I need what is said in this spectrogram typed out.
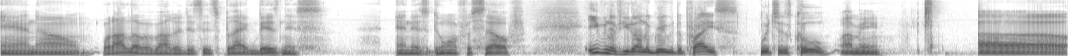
And um, what I love about it is it's black business and it's doing for self. Even if you don't agree with the price, which is cool. I mean, uh,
